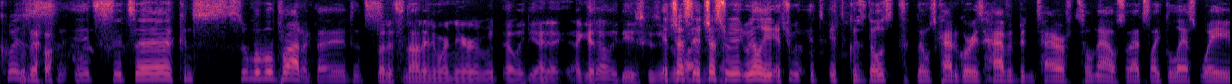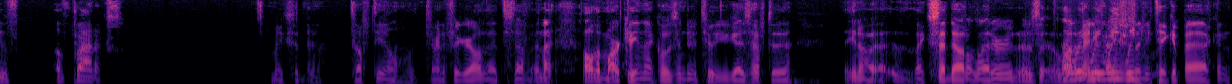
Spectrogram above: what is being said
because it's it's a consumable product. It's, but it's not anywhere near what LED. I, I get LEDs because it's just it's just them. really it's it's because those those categories haven't been tariffed till now. So that's like the last wave of products. Makes it a tough deal trying to figure out that stuff and I, all the marketing that goes into it too. You guys have to you know, like send out a letter. There's a lot we, of manufacturers, we, we, and you take it back and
